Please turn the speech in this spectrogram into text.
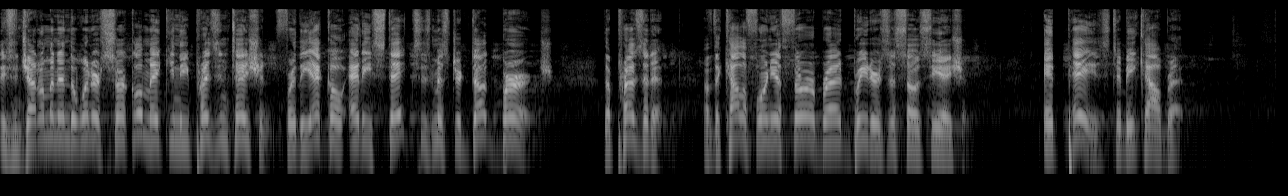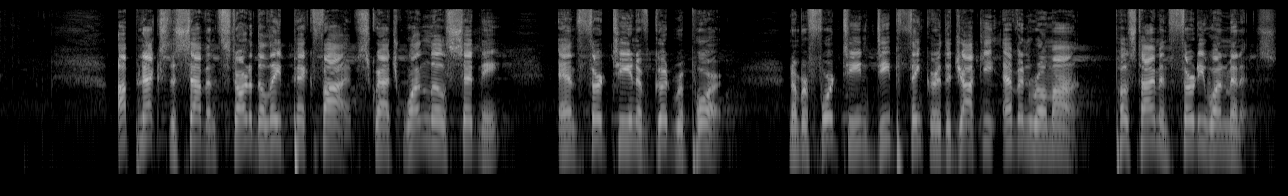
Ladies and gentlemen, in the winner's circle, making the presentation for the Echo Eddie Stakes is Mr. Doug Burge, the president of the California Thoroughbred Breeders Association. It pays to be Calbred. Up next, the seventh, started the late pick five, scratch one Lil Sydney, and 13 of Good Report. Number 14, Deep Thinker, the jockey Evin Roman. Post time in 31 minutes.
